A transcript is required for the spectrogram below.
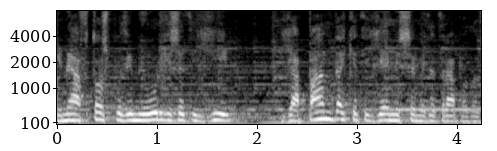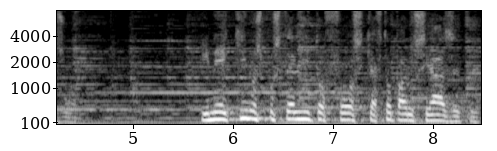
Είναι αυτός που δημιούργησε τη γη για πάντα και τη γέμισε με τετράποδα ζώα. Είναι εκείνος που στέλνει το φως και αυτό παρουσιάζεται.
